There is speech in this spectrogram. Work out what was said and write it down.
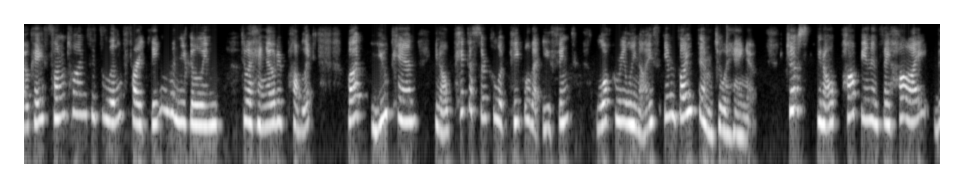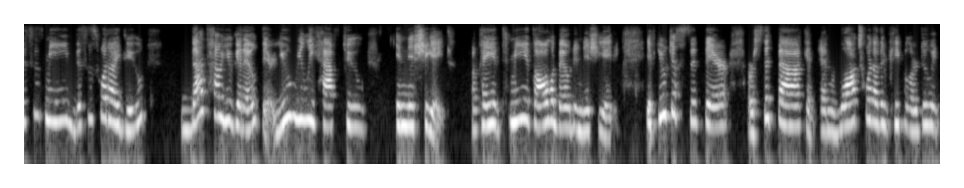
Okay, sometimes it's a little frightening when you go into a hangout in public, but you can, you know, pick a circle of people that you think look really nice, invite them to a hangout. Just, you know, pop in and say, hi, this is me, this is what I do. That's how you get out there. You really have to initiate. Okay, to me, it's all about initiating. If you just sit there or sit back and, and watch what other people are doing,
